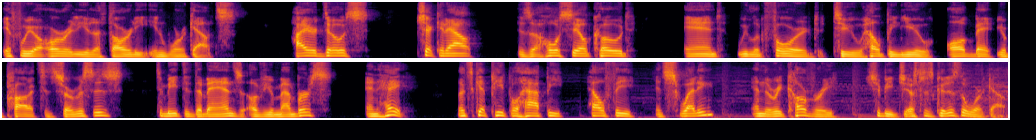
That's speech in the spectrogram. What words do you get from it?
if we are already an authority in workouts. Higher dose, check it out. There's a wholesale code, and we look forward to helping you augment your products and services to meet the demands of your members. And hey, let's get people happy, healthy, and sweating, and the recovery should be just as good as the workout.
